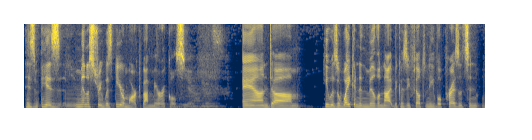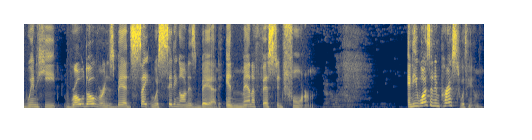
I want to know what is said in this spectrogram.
his, his ministry was earmarked by miracles. And um, he was awakened in the middle of the night because he felt an evil presence. And when he rolled over in his bed, Satan was sitting on his bed in manifested form. And he wasn't impressed with him.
